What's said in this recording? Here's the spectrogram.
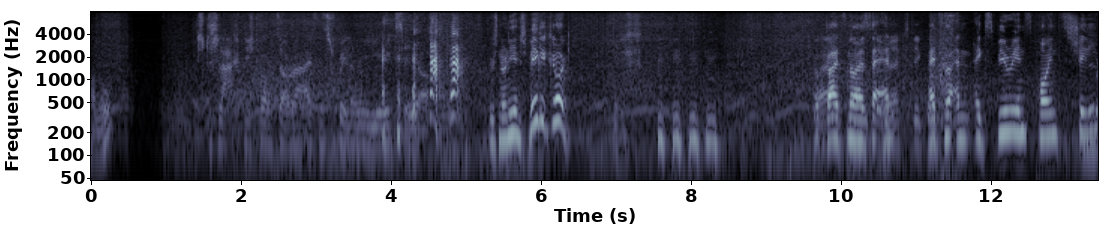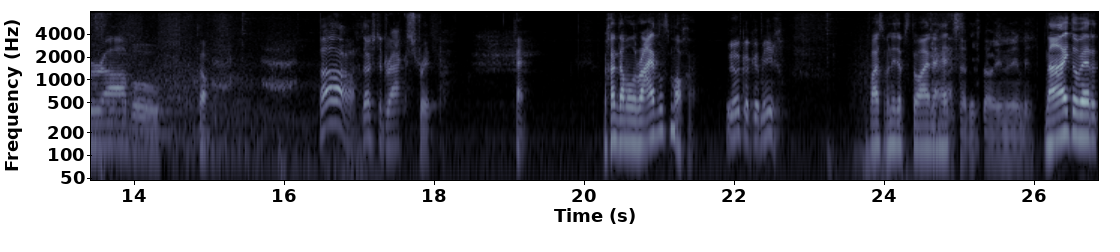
Hallo? Das ist der schlechteste Forza Horizons Spieler, den ich je gesehen habe. Du hast noch nie in den Spiegel geschaut? Schau, da jetzt noch ein, jetzt noch ein Experience Points Schild. Bravo. So. Ah, das ist der Dragstrip. Okay. Wir können auch mal Rivals machen. Ja, gegen mich. Ich weiß aber nicht, ob es da einen Ich hat. weiß nicht, ob ich da innen bin. Nein, da wäre.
